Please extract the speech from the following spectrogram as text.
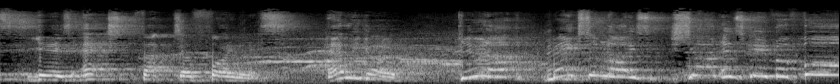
this year's X Factor finalists. Here we go. Give it up, make some noise, shout and scream for Fourth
